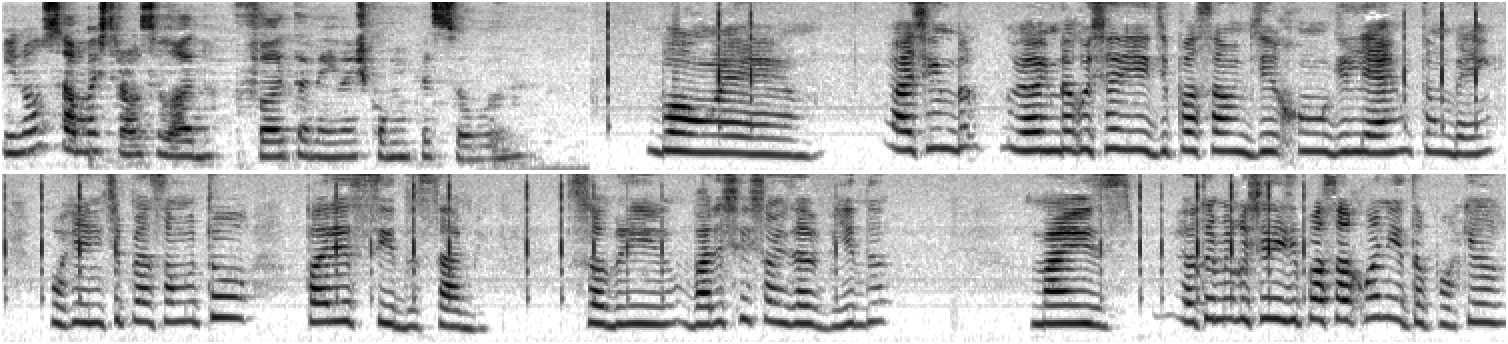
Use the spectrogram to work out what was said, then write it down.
E não só mostrar o seu lado fã também, mas como pessoa. Bom, é. Que ainda, eu ainda gostaria de passar um dia com o Guilherme também, porque a gente pensa muito parecido, sabe? Sobre várias questões da vida. Mas eu também gostaria de passar com a Anitta, porque eu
